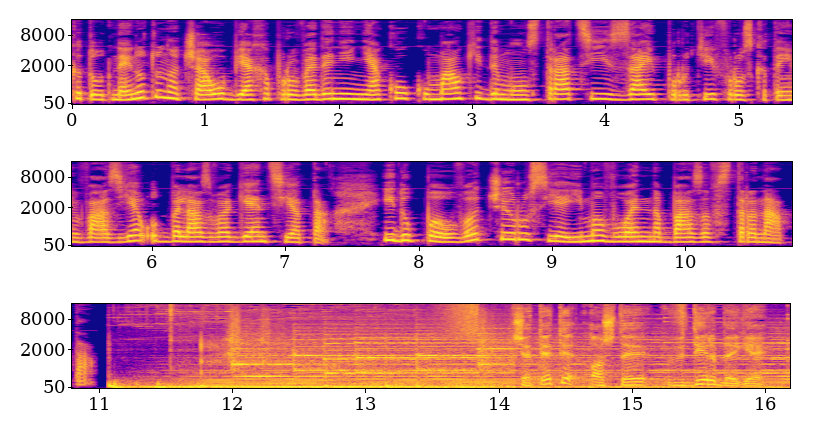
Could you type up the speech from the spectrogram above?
като от нейното начало бяха проведени няколко малки демонстрации за и против руската инвазия, отбелязва агенцията и допълва, че Русия има военна база в страната. Четете още в Дирбеге!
